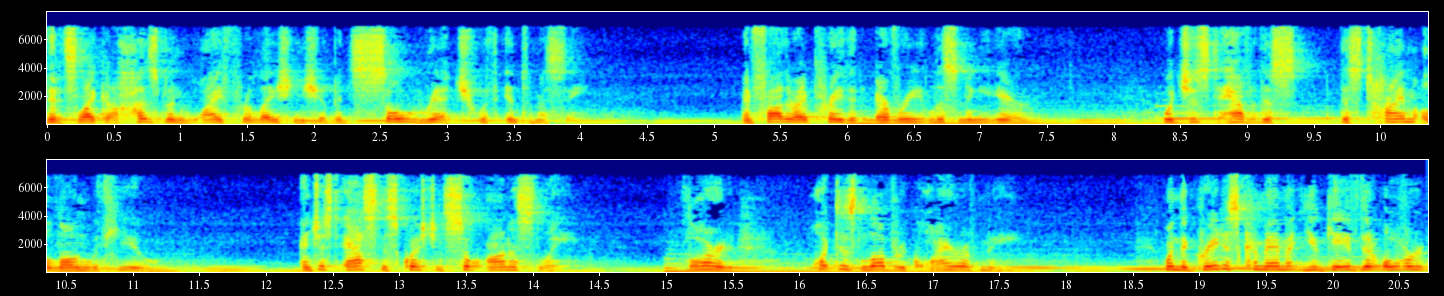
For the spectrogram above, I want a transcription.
that it's like a husband wife relationship. It's so rich with intimacy. And Father, I pray that every listening ear would just have this, this time alone with you and just ask this question so honestly Lord, what does love require of me? When the greatest commandment you gave that over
